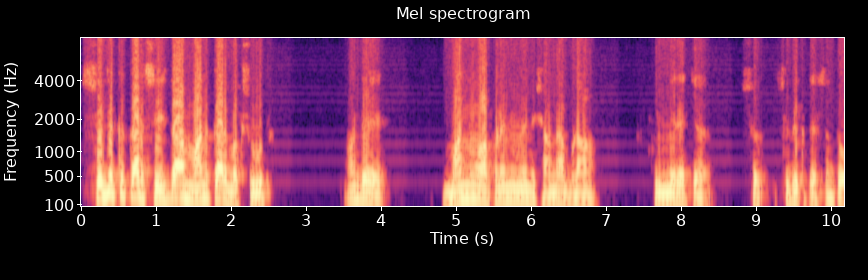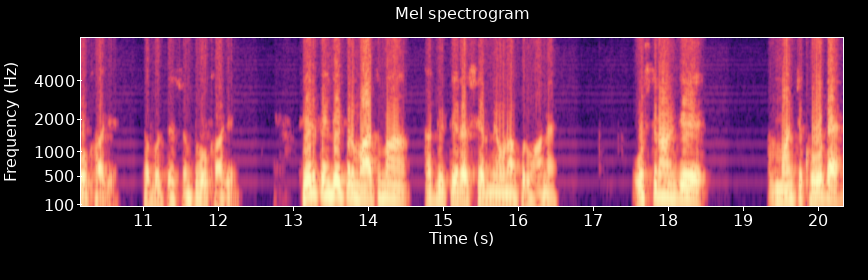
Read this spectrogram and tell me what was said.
ਸਿਦਕ ਕਰ ਸਿਜਦਾ, ਮਨ ਕਰ ਮਕਸੂਦ। ਆਂਦੇ ਮਨ ਨੂੰ ਆਪਣੇ ਨੂੰ ਇਹ ਨਿਸ਼ਾਨਾ ਬਣਾ ਕਿ ਮੇਰੇ ਚ ਸ- ਸਿਦਕ ਤੇ ਸੰਤੋਖ ਆ ਜਾਏ, ਸਬਰ ਤੇ ਸੰਤੋਖ ਆ ਜਾਏ। ਫਿਰ ਕਹਿੰਦੇ, ਪ੍ਰਮਾਤਮਾ ਅੱਗੇ ਤੇਰਾ ਸਿਰ ਨਿਉਣਾ ਪ੍ਰਵਾਨ ਹੈ। ਉਸ ਤਰ੍ਹਾਂ ਜੇ ਮਨ ਚ ਖੋਟ ਹੈ,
